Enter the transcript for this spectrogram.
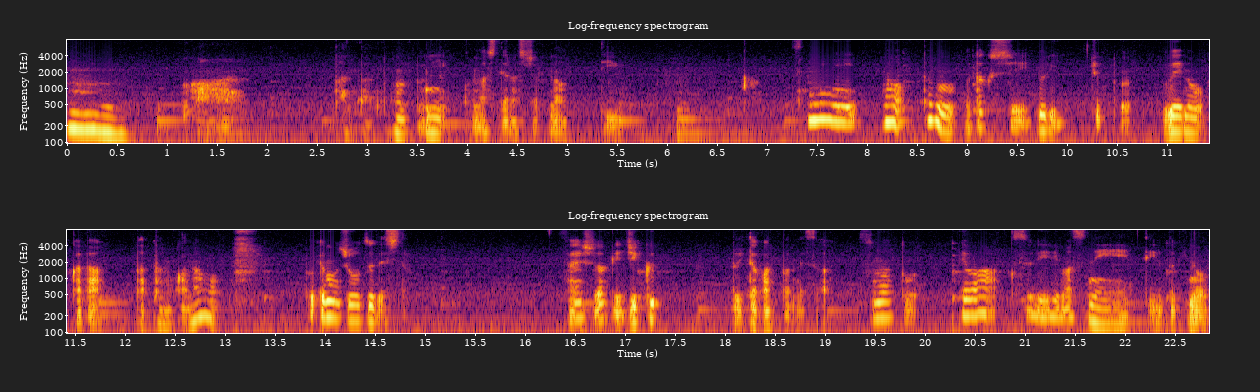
うん、まあ、淡々と本当にこなしてらっしゃるなっていう。ちなみに、まあ、多分私よりちょっと上の方だったのかな。とても上手でした。最初だけじくっと痛かったんですが、その後、では薬入れますねっていう時の、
